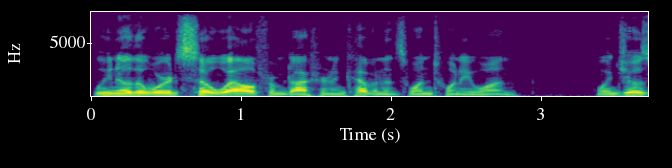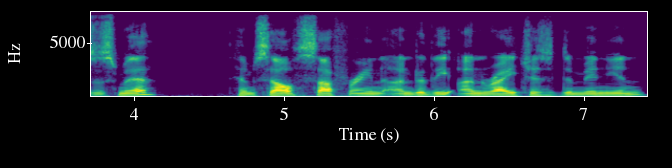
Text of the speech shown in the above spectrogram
We know the word so well from Doctrine and Covenants 121. When Joseph Smith, himself suffering under the unrighteous dominion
